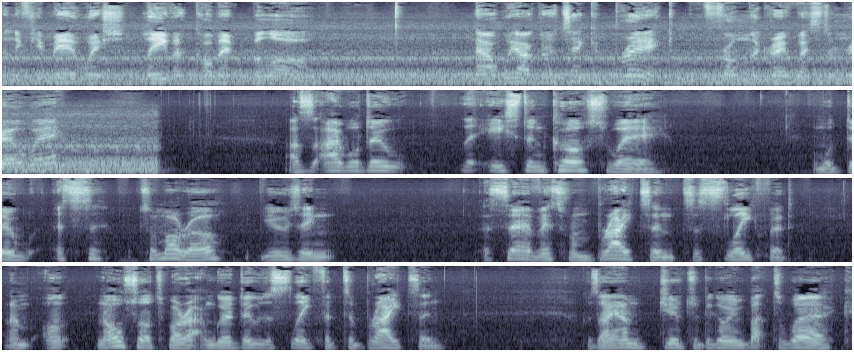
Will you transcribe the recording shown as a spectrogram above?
And if you may wish, leave a comment below. Now, we are going to take a break from the Great Western Railway, as I will do the Eastern Coastway, and we'll do a, tomorrow using a service from Brighton to Seaford. And, on, and also tomorrow I'm going to do the Seaford to Brighton, because I am due to be going back to work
